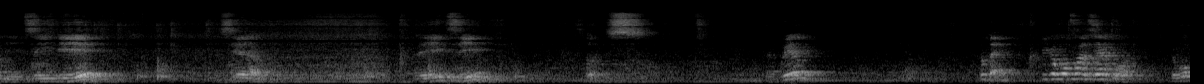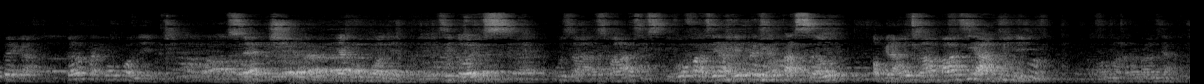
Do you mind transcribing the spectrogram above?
componentes em B serão 3 e 2. Tranquilo? Tudo bem. O que eu vou fazer agora? Eu vou pegar tanto a componente 7 e a componente 3 e 2, usar as bases e vou fazer a representação gráfica baseada em B. Vamos lá, baseada.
